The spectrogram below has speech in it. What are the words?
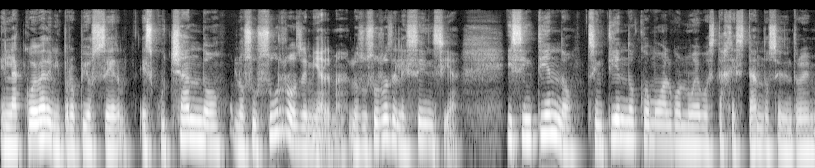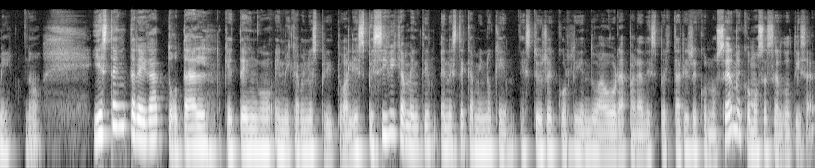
en la cueva de mi propio ser, escuchando los susurros de mi alma, los susurros de la esencia, y sintiendo, sintiendo cómo algo nuevo está gestándose dentro de mí, ¿no? Y esta entrega total que tengo en mi camino espiritual y específicamente en este camino que estoy recorriendo ahora para despertar y reconocerme como sacerdotisa,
